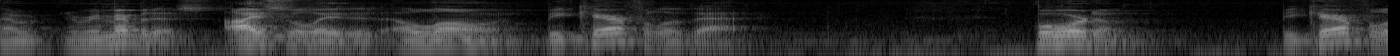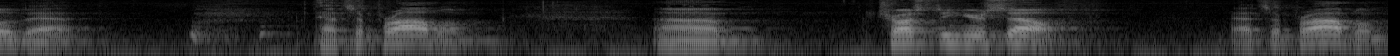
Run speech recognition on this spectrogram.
Now, remember this isolated, alone. Be careful of that. Boredom. Be careful of that. That's a problem. Um, trusting yourself. That's a problem.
